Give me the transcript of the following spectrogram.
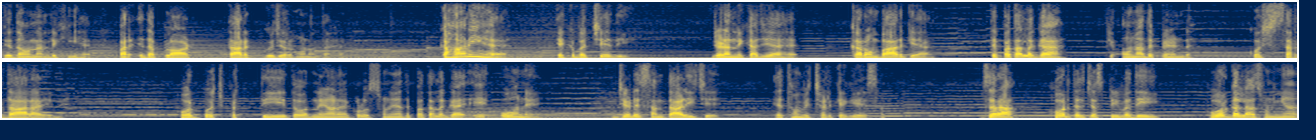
ਜਿੱਦਾਂ ਉਹਨਾਂ ਨੇ ਲਿਖੀ ਹੈ, ਪਰ ਇਹਦਾ ਪਲਾਟ ਤਾਰਕ ਗੁਜਰ ਹੋਣਾ ਦਾ ਹੈ। ਕਹਾਣੀ ਹੈ ਇੱਕ ਬੱਚੇ ਦੀ, ਜਿਹੜਾ ਨਿੱਕਾ ਜਿਹਾ ਹੈ, ਘਰੋਂ ਬਾਹਰ ਗਿਆ ਤੇ ਪਤਾ ਲੱਗਾ ਕਿ ਉਹਨਾਂ ਦੇ ਪਿੰਡ ਕੁਝ ਸਰਦਾਰ ਆਏ ਨੇ। ਹੋਰ ਪੁੱਛ ਪ੍ਰਤੀਤ ਔਰ ਨਿਆਣਿਆਂ ਕੋਲੋਂ ਸੁਣਿਆ ਤੇ ਪਤਾ ਲੱਗਾ ਇਹ ਉਹ ਨੇ ਜਿਹੜੇ 47 ਚ ਇਥੋਂ ਵਿਛੜ ਕੇ ਗਏ ਸਨ। ਜ਼ਰਾ ਹੋਰ ਦਿਲਚਸਪੀ ਵਧੀ, ਹੋਰ ਗੱਲਾਂ ਸੁਣੀਆਂ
